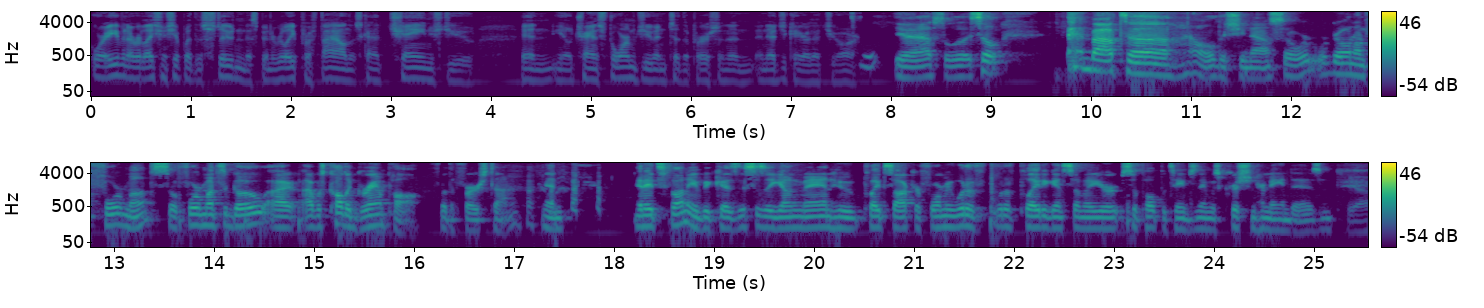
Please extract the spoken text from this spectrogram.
or even a relationship with a student that's been really profound that's kind of changed you and you know transformed you into the person and, and educator that you are yeah absolutely so about uh, how old is she now? So we're, we're going on four months. So four months ago, I, I was called a grandpa for the first time, and and it's funny because this is a young man who played soccer for me. would have would have played against some of your Sapulpa teams. His name was Christian Hernandez, and yeah.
